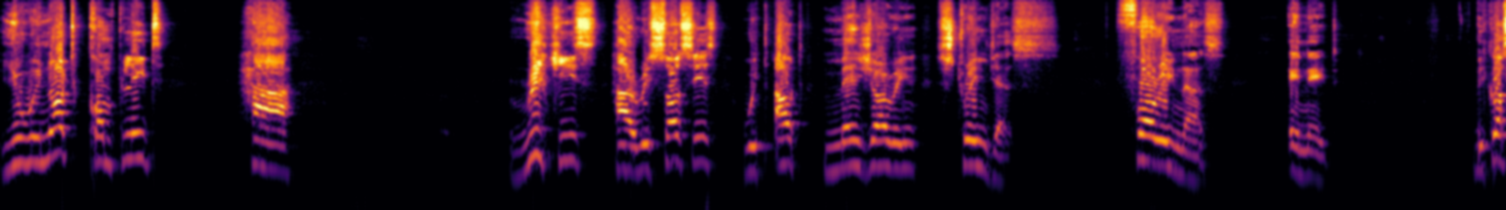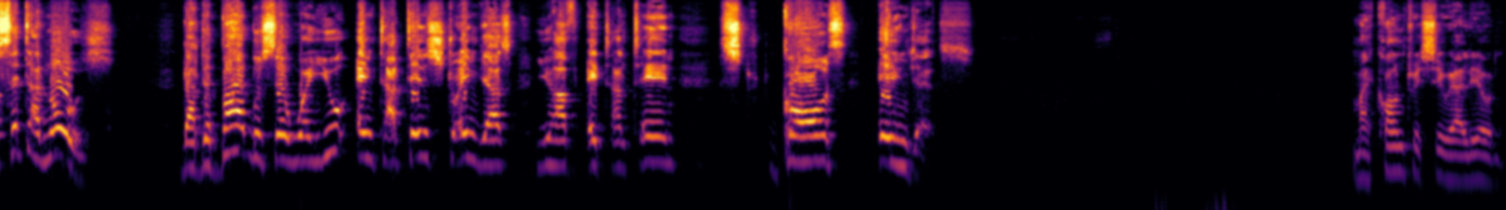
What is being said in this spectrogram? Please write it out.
you will not complete her riches, her resources without measuring strangers, foreigners in it. Because Satan knows that the Bible says when you entertain strangers, you have entertained God's angels. My country, Sierra Leone,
